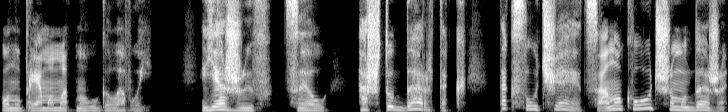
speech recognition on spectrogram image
он упрямо мотнул головой. Я жив, цел. А что дар так? Так случается, оно к лучшему даже.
